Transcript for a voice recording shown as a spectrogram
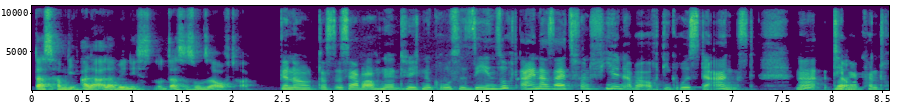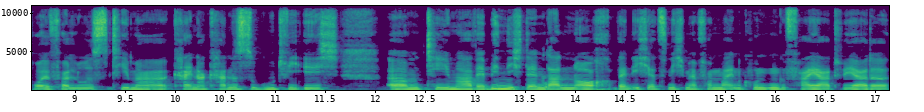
das haben die aller, allerwenigsten und das ist unser Auftrag. Genau, das ist ja aber auch natürlich eine große Sehnsucht einerseits von vielen, aber auch die größte Angst. Ne? Thema ja. Kontrollverlust, Thema keiner kann es so gut wie ich, ähm, Thema wer bin ich denn dann noch, wenn ich jetzt nicht mehr von meinen Kunden gefeiert werde.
